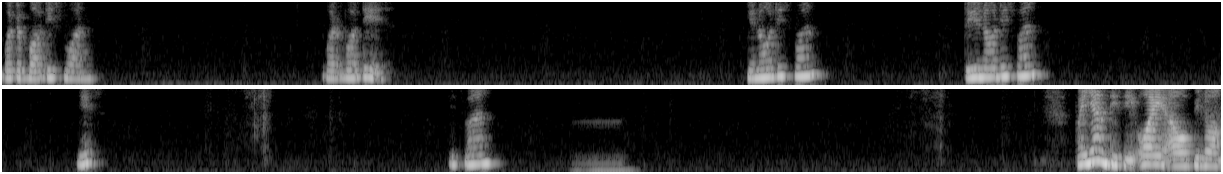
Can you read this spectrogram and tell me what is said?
What about this one? What about this you know this one do you know this one yes this one พยายามที่สิอ้อยเอาพี่น้อง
